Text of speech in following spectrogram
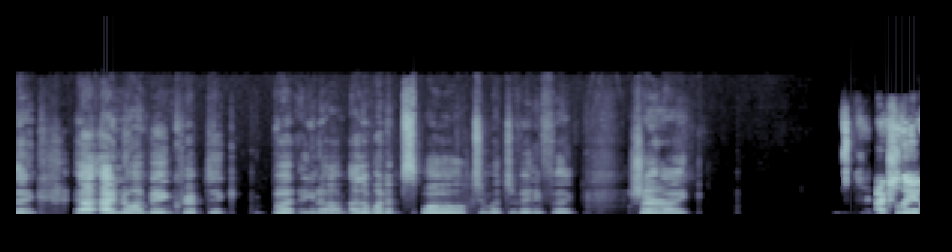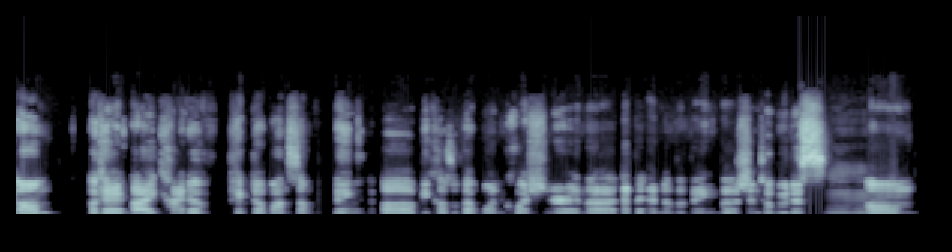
thing. I, I know I'm being cryptic, but you know I'm, I don't want to spoil too much of anything. Sure. But, like Actually, um, okay, I kind of picked up on something uh because of that one questioner in the at the end of the thing, the Shinto Buddhist mhm. um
